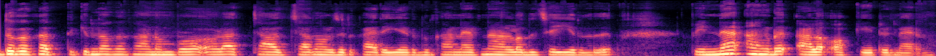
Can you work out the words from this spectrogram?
ഇതൊക്കെ കത്തിക്കുന്നതൊക്കെ കാണുമ്പോൾ അവൾ അച്ഛാ അച്ഛാന്ന് വിളിച്ചിട്ട് കരയായിരുന്നു. കണ്ണേട്ടനാണല്ലോ ഇത് ചെയ്യുന്നത്? പിന്നെ അങ്ങോട്ട് ആൾ ഓക്കെ ആയിട്ടുണ്ടായിരുന്നു.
